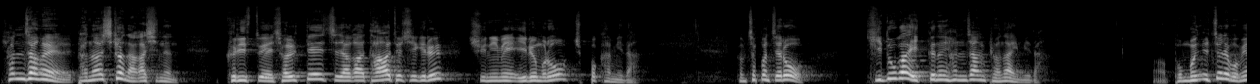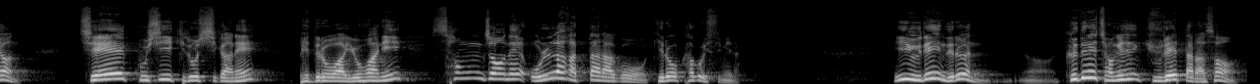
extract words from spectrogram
현장을 변화시켜 나가시는 그리스도의 절대 제자가 다 되시기를 주님의 이름으로 축복합니다. 그럼 첫 번째로 기도가 이끄는 현장 변화입니다. 어, 본문 1절에 보면 제9시 기도 시간에 베드로와 요한이 성전에 올라갔다라고 기록하고 있습니다. 이 유대인들은 어, 그들의 정해진 규례에 따라서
